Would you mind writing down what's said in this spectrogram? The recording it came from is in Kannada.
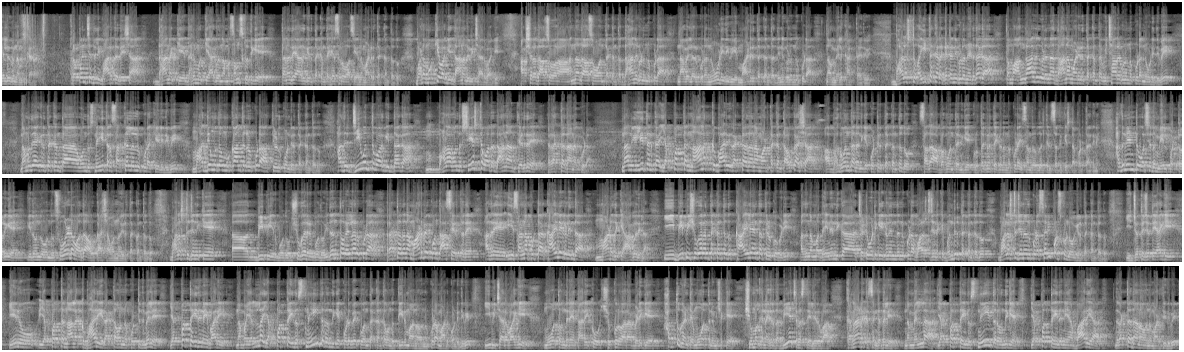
ಎಲ್ರಿಗೂ ನಮಸ್ಕಾರ. ಪ್ರಪಂಚದಲ್ಲಿ ಭಾರತ ದೇಶ ದಾನಕ್ಕೆ, ಧರ್ಮಕ್ಕೆ ಹಾಗೂ ನಮ್ಮ ಸಂಸ್ಕೃತಿಗೆ ತನ್ನದೇ ಆಗಿರ್ತಕ್ಕಂಥ ಹೆಸರುವಾಸಿಯನ್ನು ಮಾಡಿರ್ತಕ್ಕಂಥದ್ದು. ಬಹಳ ಮುಖ್ಯವಾಗಿ ದಾನದ ವಿಚಾರವಾಗಿ. ಅಕ್ಷರ ದಾಸೋಹ ಅನ್ನದಾಸೋಹ ಅಂತಕ್ಕಂಥ ದಾನಗಳನ್ನು ಕೂಡ ನಾವೆಲ್ಲರೂ ಕೂಡ ನೋಡಿದೀವಿ, ಮಾಡಿರ್ತಕ್ಕಂಥ ದಿನಗಳನ್ನು ಕೂಡ ನಾವು ಮೆಲುಕು ಹಾಕ್ತಾ ಇದೀವಿ. ಬಹಳಷ್ಟು ಅಹಿತಕರ ಘಟನೆಗಳು ನಡೆದಾಗ ತಮ್ಮ ಅಂಗಾಂಗಗಳನ್ನು ದಾನ ಮಾಡಿರ್ತಕ್ಕಂಥ ವಿಚಾರಗಳನ್ನು ಕೂಡ ನೋಡಿದಿವಿ. ನಮ್ಮದೇ ಆಗಿರ್ತಕ್ಕಂಥ ಒಂದು ಸ್ನೇಹಿತರ ಸರ್ಕಲ್ ಅಲ್ಲೂ ಕೂಡ ಕೇಳಿದೀವಿ. ಮಾಧ್ಯಮದ ಮುಖಾಂತರ ಕೂಡ ತಿಳ್ಕೊಂಡಿರ್ತಕ್ಕಂಥದ್ದು. ಆದರೆ ಜೀವಂತವಾಗಿದ್ದಾಗ ಬಹಳ ಒಂದು ಶ್ರೇಷ್ಠವಾದ ದಾನ ಅಂತ ಹೇಳಿದ್ರೆ ರಕ್ತದಾನ ಕೂಡ. ನಾನು ಇಲ್ಲಿ ತನಕ ಎಪ್ಪತ್ತ ನಾಲ್ಕು ಬಾರಿ ರಕ್ತದಾನ ಮಾಡ್ತಕ್ಕಂಥ ಅವಕಾಶ ಆ ಭಗವಂತ ನನಗೆ ಕೊಟ್ಟಿರ್ತಕ್ಕಂಥದ್ದು. ಸದಾ ಆ ಭಗವಂತನಿಗೆ ಕೃತಜ್ಞತೆಗಳನ್ನು ಕೂಡ ಈ ಸಂದರ್ಭದಲ್ಲಿ ತಿಳಿಸೋದಕ್ಕೆ ಇಷ್ಟಪಡ್ತಾ ಇದ್ದೀನಿ. ಹದಿನೆಂಟು ವರ್ಷದ ಮೇಲ್ಪಟ್ಟವರಿಗೆ ಇದೊಂದು ಒಂದು ಸುವರ್ಣವಾದ ಅವಕಾಶವನ್ನು ಇರತಕ್ಕಂಥದ್ದು. ಬಹಳಷ್ಟು ಜನಕ್ಕೆ ಬಿ ಪಿ ಇರ್ಬೋದು, ಶುಗರ್ ಇರ್ಬೋದು, ಇದಂಥವರೆಲ್ಲರೂ ಕೂಡ ರಕ್ತದಾನ ಮಾಡಬೇಕು ಅಂತ ಆಸೆ ಇರ್ತದೆ. ಆದರೆ ಈ ಸಣ್ಣ ಪುಟ್ಟ ಕಾಯಿಲೆಗಳಿಂದ ಮಾಡೋದಕ್ಕೆ ಆಗೋದಿಲ್ಲ. ಈ ಬಿ ಪಿ ಶುಗರ್ ಅಂತಕ್ಕಂಥದ್ದು ಕಾಯಿಲೆ ಅಂತ ತಿಳ್ಕೊಬೇಡಿ. ಅದು ನಮ್ಮ ದೈನಂದಿಕ ಚಟುವಟಿಕೆಗಳಿಂದ ಕೂಡ ಬಹಳಷ್ಟು ಜನಕ್ಕೆ ಬಂದಿರತಕ್ಕಂಥದ್ದು, ಬಹಳಷ್ಟು ಜನನು ಕೂಡ ಸರಿಪಡಿಸ್ಕೊಂಡು ಹೋಗಿರ್ತಕ್ಕಂಥದ್ದು. ಈ ಜೊತೆ ಜೊತೆಯಾಗಿ ಏನು ಎಪ್ಪತ್ತ ನಾಲ್ಕು ಬಾರಿ ರಕ್ತವನ್ನು ಕೊಟ್ಟಿದ ಮೇಲೆ ಎಪ್ಪತ್ತೈದನೇ ಬಾರಿ ನಮ್ಮ ಎಲ್ಲ ಎಪ್ಪತ್ತೈದು ಸ್ನೇಹಿತರೊಂದಿಗೆ ಕೊಡಬೇಕು ಅಂತಕ್ಕಂಥ ಒಂದು ತೀರ್ಮಾನವನ್ನು ಕೂಡ ಮಾಡಿಕೊಂಡಿದ್ದೀವಿ. ಈ ವಿಚಾರವಾಗಿ ಮೂವತ್ತೊಂದನೇ ತಾರೀಕು ಶುಕ್ರವಾರ ಬೆಳಿಗ್ಗೆ ಹತ್ತು ಗಂಟೆ ಮೂವತ್ತು ನಿಮಿಷಕ್ಕೆ ಶಿವಮೊಗ್ಗ ನಗರದ ಬಿ ಎಚ್ ರಸ್ತೆಯಲ್ಲಿರುವ ಕರ್ನಾಟಕ ಸಂಘದಲ್ಲಿ ನಮ್ಮೆಲ್ಲ ಎಪ್ಪತ್ತೈದು ಸ್ನೇಹಿತರೊಂದಿಗೆ ಎಪ್ಪತ್ತೈದನೆಯ ಬಾರಿಯ ರಕ್ತದಾನವನ್ನು ಮಾಡ್ತಿದ್ದೀವಿ.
